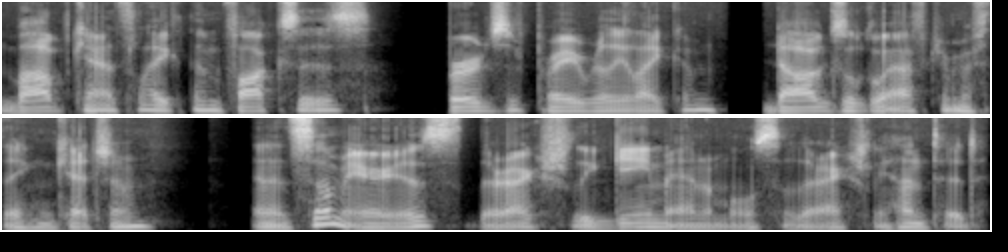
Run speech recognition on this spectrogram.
Bobcats like them, foxes, birds of prey really like them. Dogs will go after them if they can catch them. And in some areas, they're actually game animals, so they're actually hunted.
